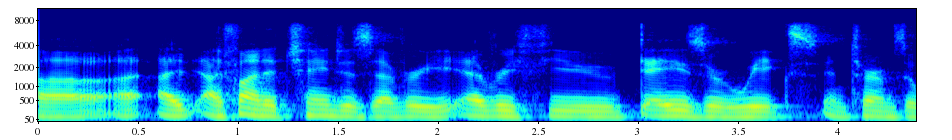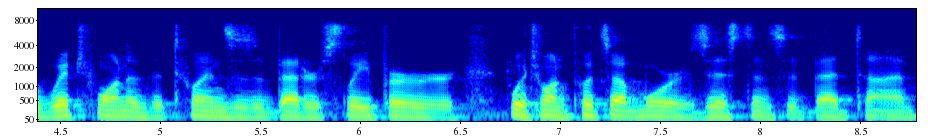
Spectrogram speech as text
uh, I, I, find it changes every every few days or weeks in terms of which one of the twins is a better sleeper or which one puts up more resistance at bedtime.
